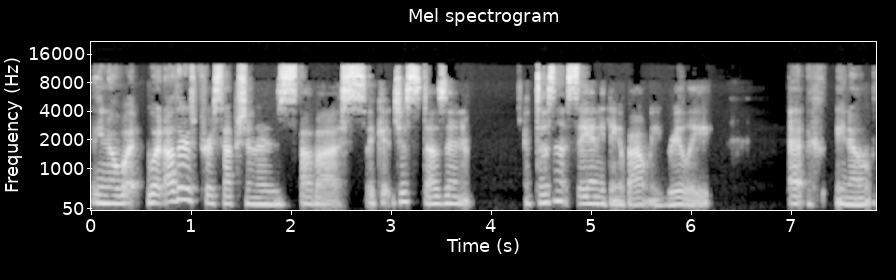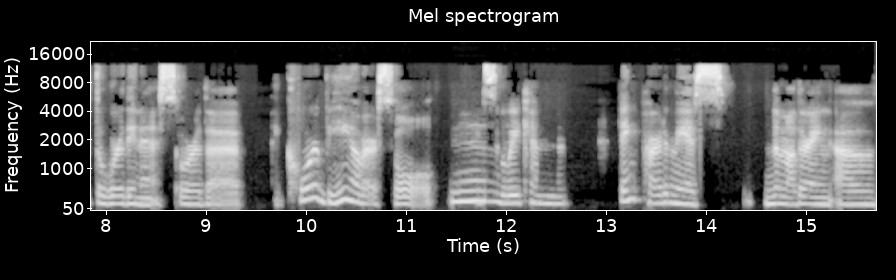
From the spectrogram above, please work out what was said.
you know what what others' perception is of us. Like it just doesn't it doesn't say anything about me really. At, you know the worthiness or the like, core being of our soul. Yeah. So we can think part of me is the mothering of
